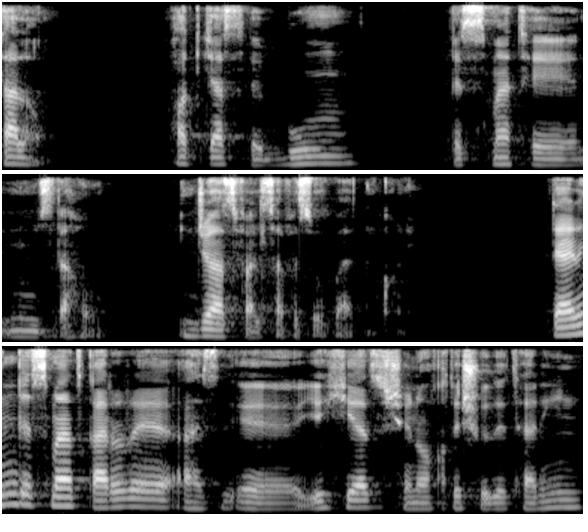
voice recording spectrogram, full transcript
سلام. پادکست بوم قسمت 19 هم. اینجا از فلسفه صحبت می‌کنیم. در این قسمت قرار از یکی از شناخته شده ترین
